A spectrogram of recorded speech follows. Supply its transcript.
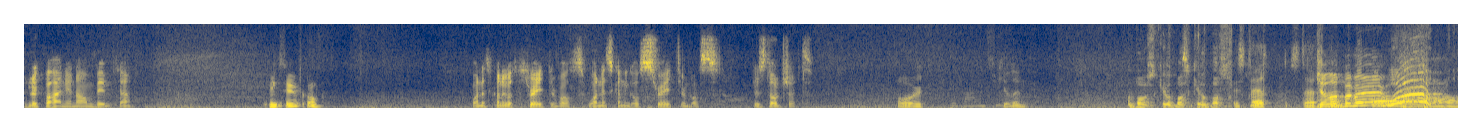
Look behind you now on beams, yeah? Team two, go. One is gonna go straight through boss. One is gonna go straight through boss. Just dodge it. Or kill him. Kill boss, kill boss, kill boss. Is that? Is that? Kill him, baby! Oh,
